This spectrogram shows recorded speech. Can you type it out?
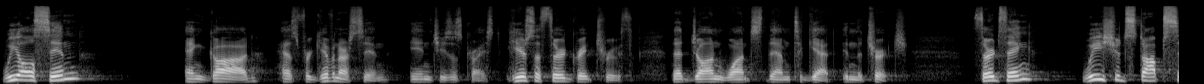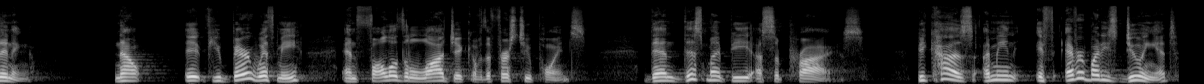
We all sin, and God has forgiven our sin in Jesus Christ. Here's the third great truth that John wants them to get in the church. Third thing, we should stop sinning. Now, if you bear with me and follow the logic of the first two points, then this might be a surprise. Because, I mean, if everybody's doing it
